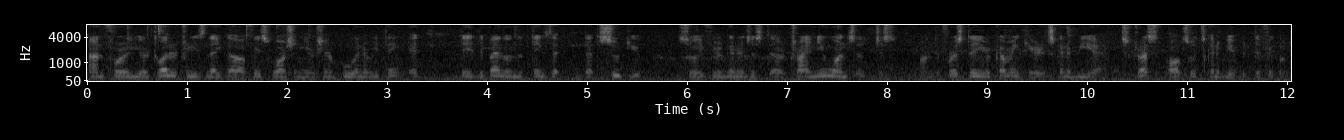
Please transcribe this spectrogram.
And for your toiletries like uh, face wash and your shampoo and everything it they depend on the things that that suit you. So if you're gonna just uh, try new ones uh, just on the first day you're coming here it's gonna be a stress. Also it's gonna be a bit difficult.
